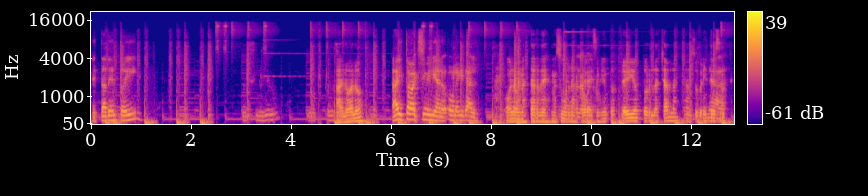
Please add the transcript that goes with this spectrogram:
está atento ahí. Maximiliano. Aló, aló. Ahí está Maximiliano. Hola, ¿qué tal? Hola, buenas tardes. Me sumo a los Hola, agradecimientos previos por la charla. Está súper interesante.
